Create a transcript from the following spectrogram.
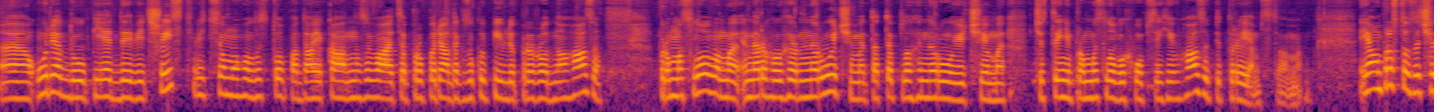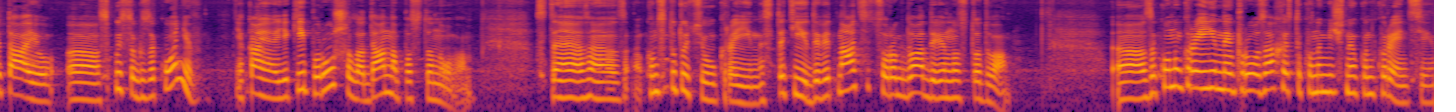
е, уряду 596 від 7 листопада, яка називається про порядок закупівлі природного газу промисловими, енергогенеруючими та теплогенеруючими в частині промислових обсягів газу підприємствами. Я вам просто зачитаю е, список законів, який порушила дана постанова. З- Конституцію України, статті 19, 42, 92. Е, Закон України про захист економічної конкуренції,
